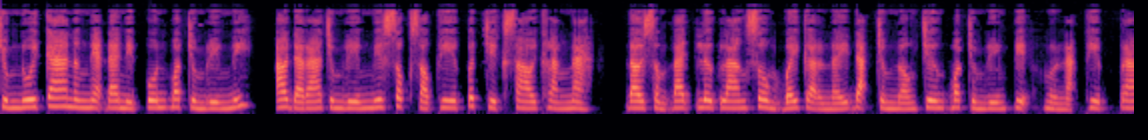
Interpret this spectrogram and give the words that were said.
ជំនួយការនឹងអ្នកដែលនិពន្ធបទចម្រៀងនេះឲ្យតារាចម្រៀងមាសសុកសោភាពិតជាខ្សោយខ្លាំងណាស់ ដោយសម្ដេចលើកឡើងសូមបីករណីដាក់ចំណងជើងបទចម្រៀងពាក្យមរណភាពប្រើ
